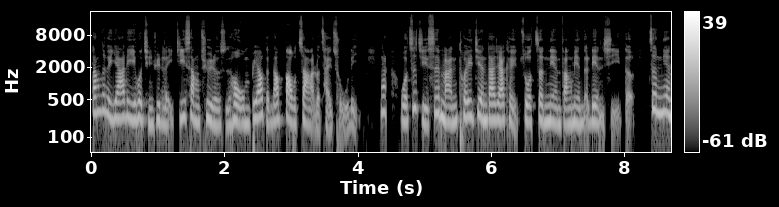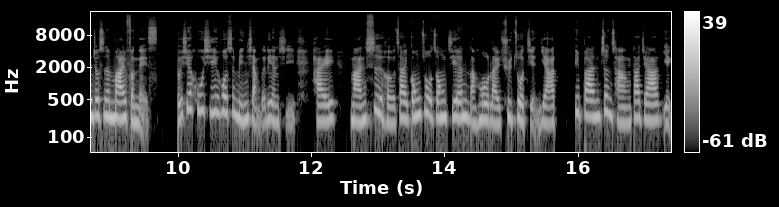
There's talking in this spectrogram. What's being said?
当这个压力或情绪累积上去的时候，我们不要等到爆炸了才处理。那我自己是蛮推荐大家可以做正念方面的练习的。正念就是 mindfulness，有一些呼吸或是冥想的练习，还蛮适合在工作中间，然后来去做减压。一般正常大家也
